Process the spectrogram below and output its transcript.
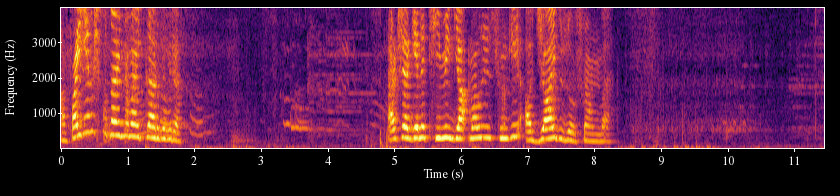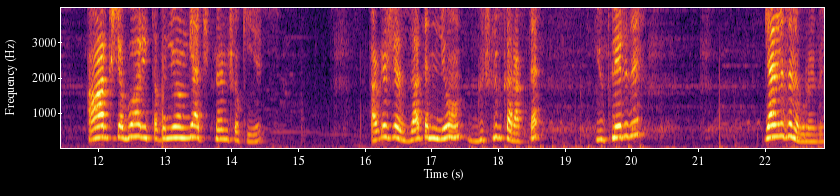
Kafayı yemiş bu Dynamite'larda biraz. Arkadaşlar gene teaming yapmalıyız çünkü acayip zor şu anda. Arkadaşlar bu haritada Leon gerçekten çok iyi. Arkadaşlar zaten Leon güçlü bir karakter. Yükleri de gelmesene buraya bir.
